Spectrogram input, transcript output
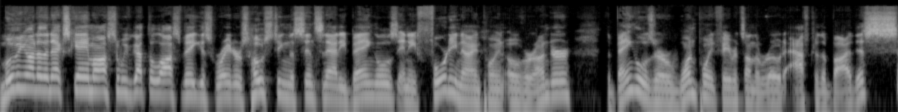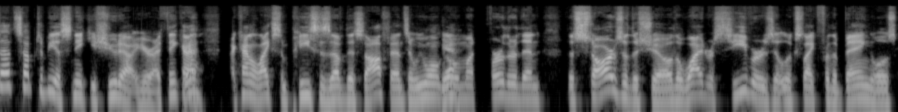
Moving on to the next game, Austin, we've got the Las Vegas Raiders hosting the Cincinnati Bengals in a 49 point over under. The Bengals are one point favorites on the road after the bye. This sets up to be a sneaky shootout here. I think yeah. I, I kind of like some pieces of this offense, and we won't yeah. go much further than the stars of the show, the wide receivers, it looks like for the Bengals.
